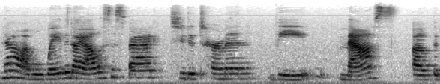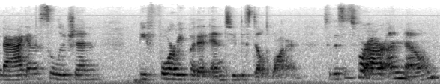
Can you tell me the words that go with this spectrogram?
Now I will weigh the dialysis bag to determine the mass of the bag and the solution before we put it into distilled water. So this is for our unknown.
